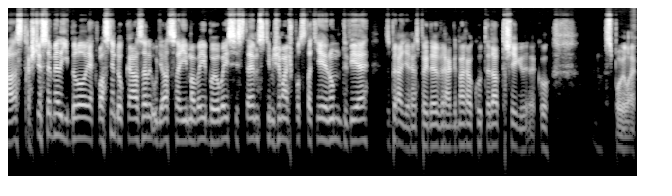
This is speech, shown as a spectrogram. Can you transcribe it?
a strašně se mi líbilo, jak vlastně dokázali udělat zajímavý bojový systém s tím, že máš v podstatě jenom dvě zbraně, respektive v Ragnaroku teda tři, jako spoiler.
